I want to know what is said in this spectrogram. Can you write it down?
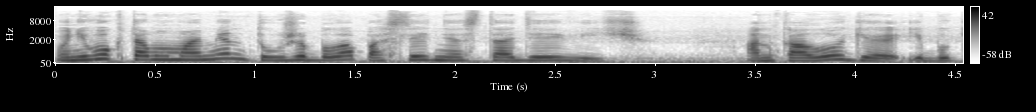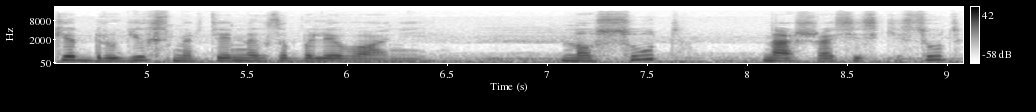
У него к тому моменту уже была последняя стадия ВИЧ, онкология и букет других смертельных заболеваний. Но суд, наш российский суд,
